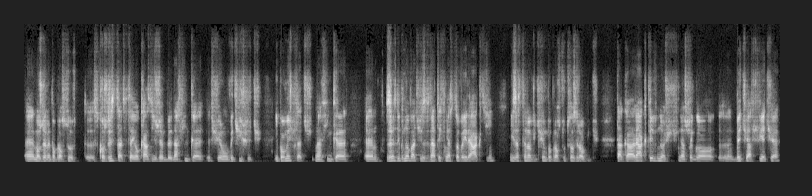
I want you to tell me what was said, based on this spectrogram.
E, możemy po prostu skorzystać z tej okazji, żeby na chwilkę się wyciszyć i pomyśleć, na chwilkę e, zrezygnować z natychmiastowej reakcji i zastanowić się po prostu, co zrobić. Taka reaktywność naszego e, bycia w świecie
